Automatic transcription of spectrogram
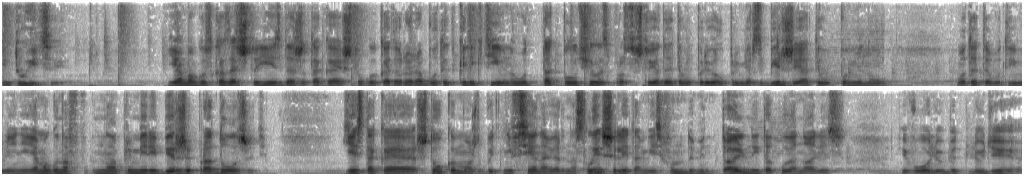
интуицией. Я могу сказать, что есть даже такая штука, которая работает коллективно. Вот так получилось просто, что я до этого привел пример с биржей, а ты упомянул вот это вот явление. Я могу на, на примере биржи продолжить. Есть такая штука, может быть, не все, наверное, слышали, там есть фундаментальный такой анализ. Его любят люди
